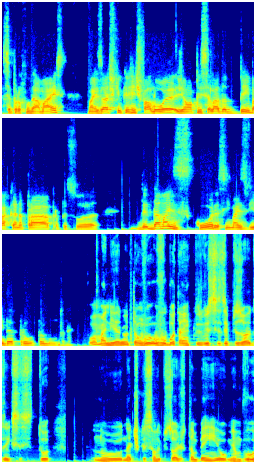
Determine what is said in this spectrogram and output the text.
se aprofundar mais. Mas acho que o que a gente falou é, já é uma pincelada bem bacana para a pessoa dar mais cor, assim, mais vida pro, pro mundo, né? Pô, maneiro. Então vou, vou botar, inclusive, esses episódios aí que você citou no, na descrição do episódio também. Eu mesmo vou,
